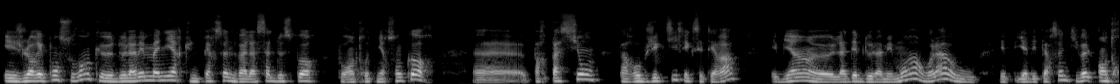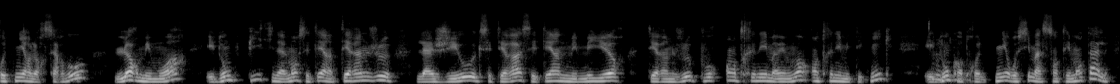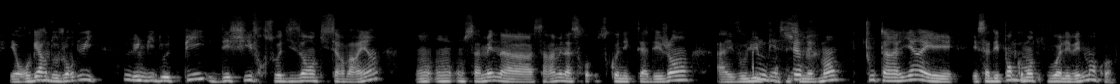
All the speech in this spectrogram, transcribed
Et je leur réponds souvent que de la même manière qu'une personne va à la salle de sport pour entretenir son corps, par passion, par objectif, etc., eh bien, l'adepte de la mémoire, voilà, où il y a des personnes qui veulent entretenir leur cerveau, leur mémoire. Et donc, Pi, finalement, c'était un terrain de jeu. La géo, etc., c'était un de mes meilleurs terrains de jeu pour entraîner ma mémoire, entraîner mes techniques et donc entretenir aussi ma santé mentale. Et regarde aujourd'hui, une vidéo de Pi, des chiffres soi-disant qui servent à rien, on, s'amène à, ça ramène à se, connecter à des gens, à évoluer professionnellement. Tout a un lien et, ça dépend comment tu vois l'événement. quoi.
